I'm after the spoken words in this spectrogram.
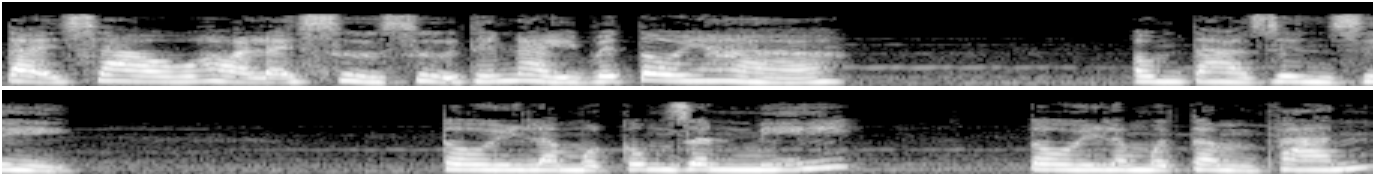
Tại sao họ lại xử sự thế này với tôi hả? Ông ta rên rỉ. Tôi là một công dân Mỹ. Tôi là một thẩm phán.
